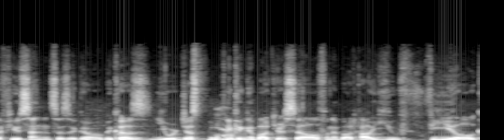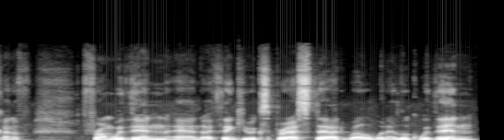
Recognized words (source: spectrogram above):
a few sentences ago because you were just yeah. thinking about yourself and about how you feel kind of from within. And I think you expressed that, well, when I look within,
